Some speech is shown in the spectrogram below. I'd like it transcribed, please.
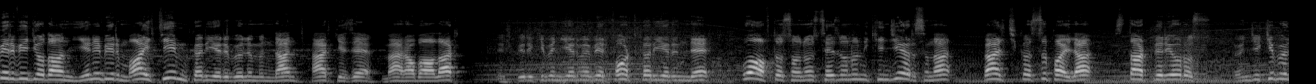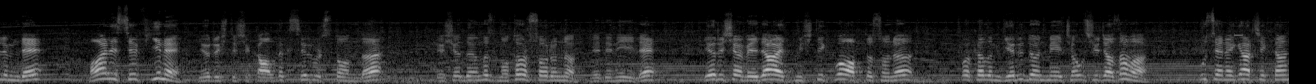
bir videodan, yeni bir My Team kariyeri bölümünden herkese merhabalar. F1 2021 Ford kariyerinde bu hafta sonu sezonun ikinci yarısına Belçika Spa ile start veriyoruz. Önceki bölümde maalesef yine yarış dışı kaldık. Silverstone'da yaşadığımız motor sorunu nedeniyle yarışa veda etmiştik. Bu hafta sonu bakalım geri dönmeye çalışacağız ama bu sene gerçekten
